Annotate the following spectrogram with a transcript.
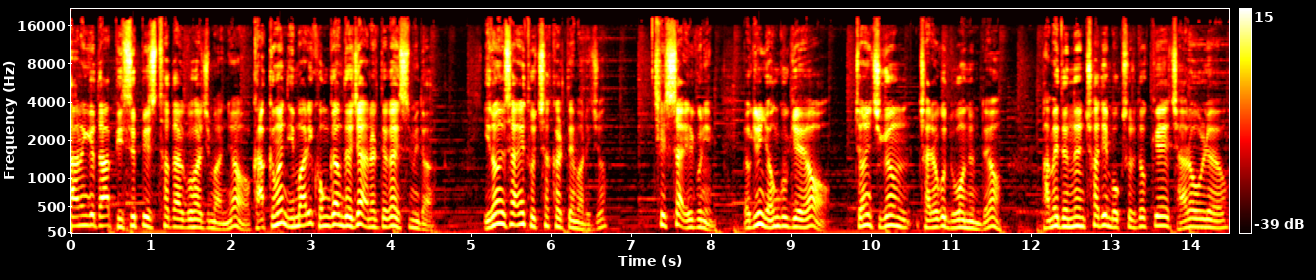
사는 게 다 비슷비슷하다고 하지만요. 가끔은 이 말이 공감되지 않을 때가 있습니다. 이런 사연이 도착할 때 말이죠. 7419님, 여기는 영국이에요. 저는 지금 자려고 누웠는데요. 밤에 듣는 차디 목소리도 꽤 잘 어울려요.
